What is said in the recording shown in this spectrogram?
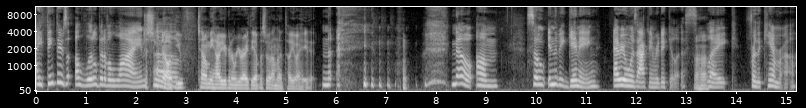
I think there's a little bit of a line. Just so you know, if of- you tell me how you're going to rewrite the episode, I'm going to tell you I hate it. No. no. Um so in the beginning, everyone was acting ridiculous. Like for the camera.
